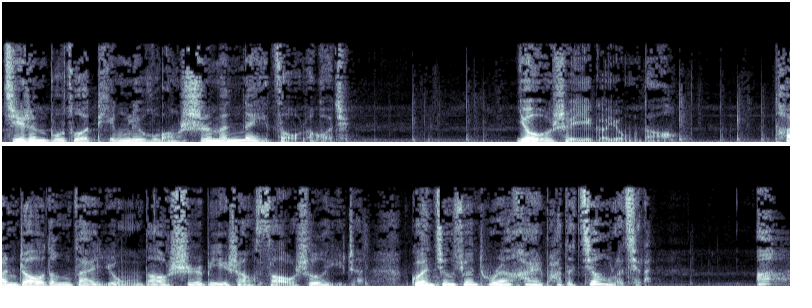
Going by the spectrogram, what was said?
几人不做停留，往石门内走了过去。又是一个甬道，探照灯在甬道石壁上扫射一阵，管清轩突然害怕的叫了起来：“啊，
